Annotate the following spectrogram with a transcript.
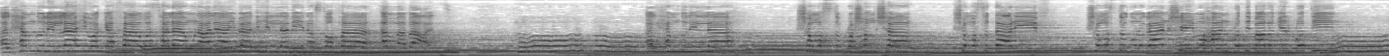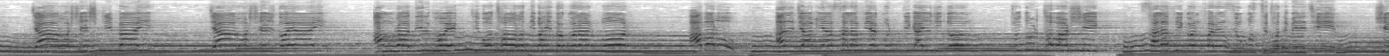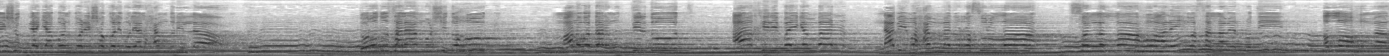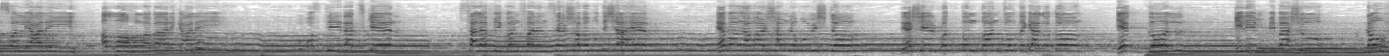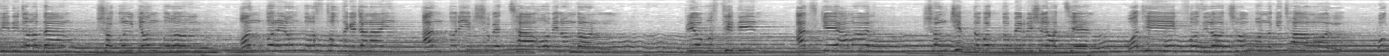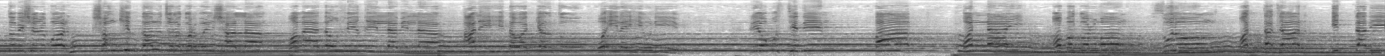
الحمد لله وكفى وسلام على عباده الذين اصطفى أما بعد আলহামদুলিল্লাহ সমস্ত প্রশংসা সমস্ত তারিফ সমস্ত গুণগান সেই মহান প্রতিপালকের প্রতি যার অশেষ কৃপায় যার অশেষ দয়ায় আমরা দীর্ঘ একটি বছর অতিবাহিত করার পর আবারও আল জামিয়া সালাফিয়া কর্তৃক আয়োজিত চতুর্থ বার্ষিক সালাফি কনফারেন্সে উপস্থিত হতে পেরেছি। সেই শুক্রিয়া জ্ঞাপন করে সকলে বলে আলহামদুলিল্লাহ। দরদ সালাম বর্ষিত হোক। মানবতার মুক্তির দূত, আখিরি পাইগাম্বার নবী মোহাম্মদুর রসুল্লাহ সাল্লাল্লাহু আলাইহি ওয়াসাল্লামের প্রতি আল্লাহুম্মা সাল্লি আলাইহি, আল্লাহুম্মা বারিক আলাইহি। উপস্থিত আজকের সালাফি কনফারেন্সের সভাপতি সাহেব এবং আমার সামনে উপবিষ্ট দেশের প্রত্যন্ত অঞ্চল থেকে আগত একদল ইলিম পিপাসু তাওহিদি জনতা সকলকে অন্তরল অন্তরের অন্তরস্থল থেকে জানাই আন্তরিক শুভেচ্ছা ও অভিনন্দন। প্রিয় উপস্থিতি, আজকে আমার সংক্ষিপ্ত বক্তব্যের বিষয় হচ্ছে অধিক ফজিলত সম্পন্ন কিছু আমল। উক্ত বিষয়ের উপর সংক্ষিপ্ত আলোচনা করব ইনশাআল্লাহ। ওমা তৌফিক ইল্লা বিল্লাহ, আলাইহি তাওয়াক্কালতু ওয়া ইলাইহি উনীব। প্রিয় উপস্থিতি, পাপ, অন্যায়, অপকর্ম, জুলুম, অত্যাচার ইত্যাদি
